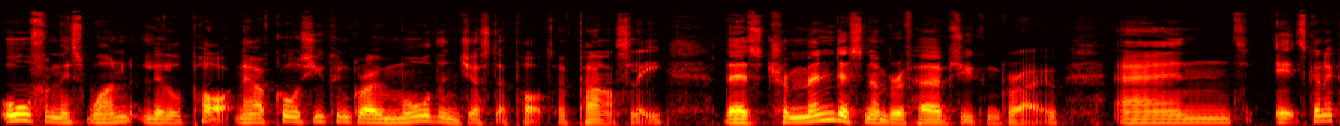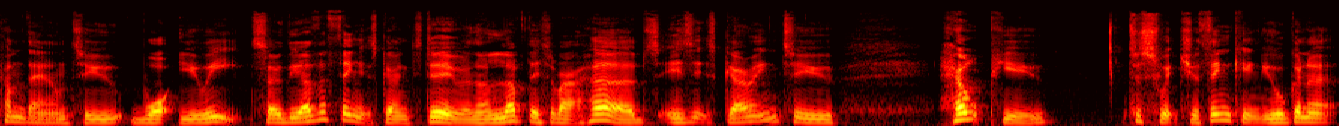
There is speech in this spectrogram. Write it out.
all from this one little pot. Now, of course, you can grow more than just a pot of parsley. There's a tremendous number of herbs you can grow, and it's going to come down to what you eat. So, the other thing it's going to do, and I love this about herbs, is it's going to help you to switch your thinking. You're going to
